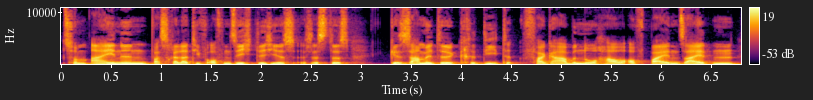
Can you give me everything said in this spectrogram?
Zum einen, was relativ offensichtlich ist, es ist das gesammelte Kreditvergabe-Know-how auf beiden Seiten.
